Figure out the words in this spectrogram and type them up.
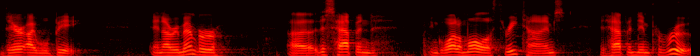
there I will be. And I remember uh, this happened in Guatemala three times. It happened in Peru,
